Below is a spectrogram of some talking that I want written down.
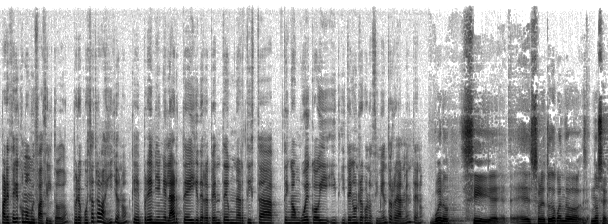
Parece que es como muy fácil todo, pero cuesta trabajillo, ¿no? Que premien el arte y que de repente un artista tenga un hueco y, tenga un reconocimiento realmente, ¿no? Bueno, sí, eh, eh, sobre todo cuando, no sé,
